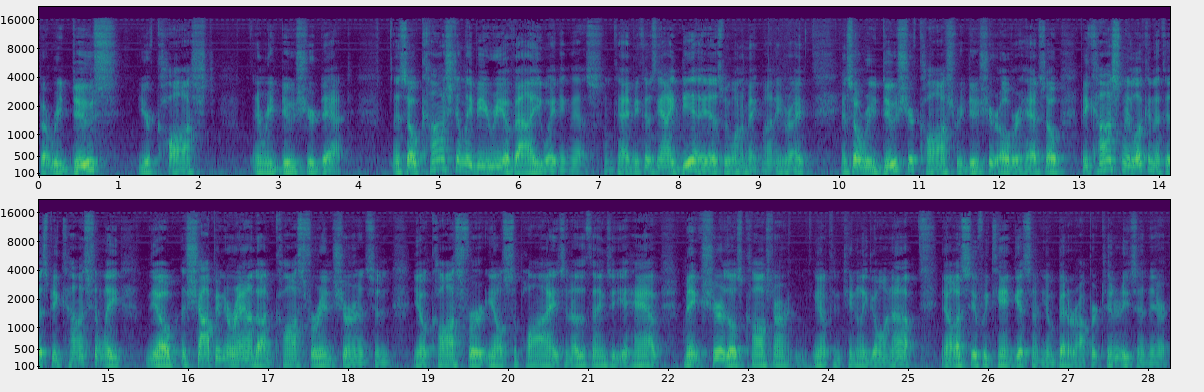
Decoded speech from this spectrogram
But reduce your cost and reduce your debt. And so constantly be reevaluating this, okay? Because the idea is we want to make money, right? And so reduce your costs, reduce your overhead. So be constantly looking at this, be constantly, you know, shopping around on costs for insurance and, you know, costs for, you know, supplies and other things that you have. Make sure those costs aren't, you know, continually going up. You know, let's see if we can't get some, you know, better opportunities in there.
